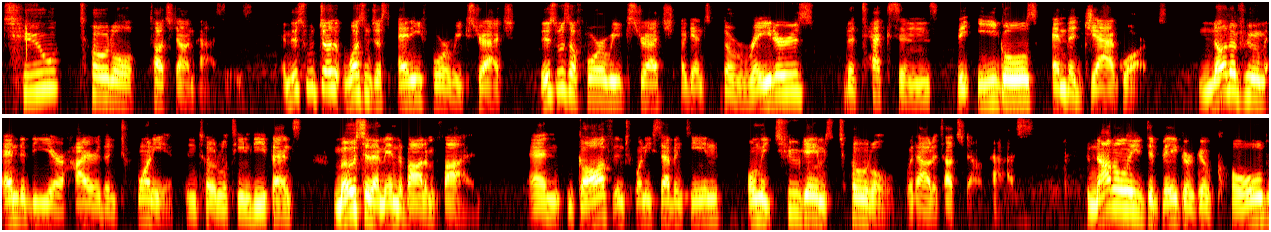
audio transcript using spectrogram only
two total touchdown passes. And this wasn't just any four week stretch. This was a four week stretch against the Raiders, the Texans, the Eagles, and the Jaguars, none of whom ended the year higher than 20th in total team defense, most of them in the bottom five. And Goff in 2017, only two games total without a touchdown pass. Not only did Baker go cold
